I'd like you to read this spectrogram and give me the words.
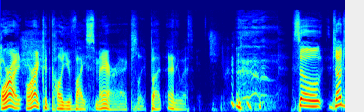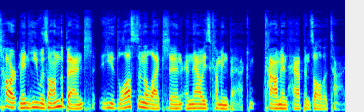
or I or I could call you Vice Mayor actually. But anyways. So Judge Hartman, he was on the bench. He lost an election, and now he's coming back. Common happens all the time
